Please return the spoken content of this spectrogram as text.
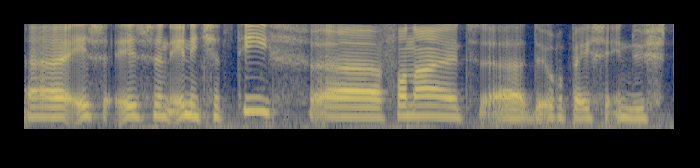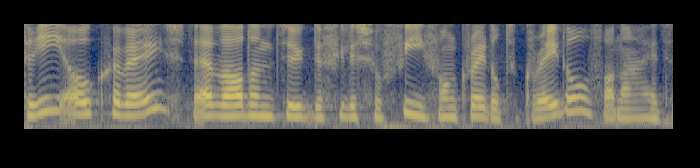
Uh, is, is een initiatief uh, vanuit de Europese industrie ook geweest. Hè. We hadden natuurlijk de filosofie van cradle to cradle vanuit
